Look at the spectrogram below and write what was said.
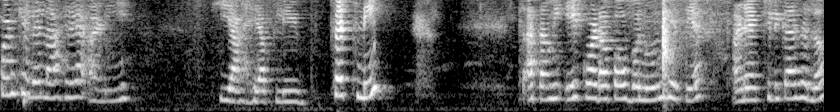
पण केलेलं आहे आणि ही आहे आपली चटणी. आता मी एक वडापाव बनवून घेते. आणि ऍक्च्युली काय झालं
